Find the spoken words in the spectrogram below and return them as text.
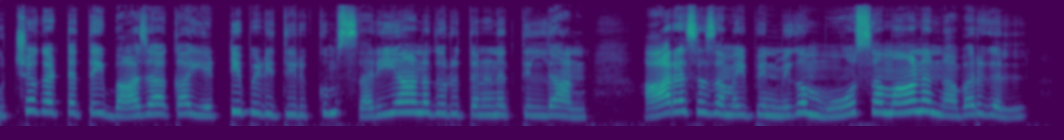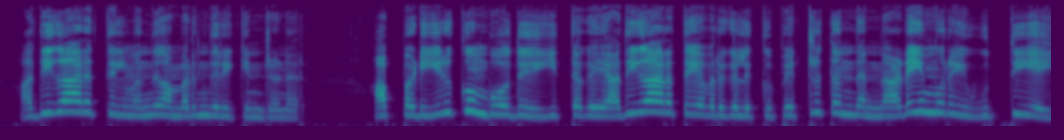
உச்சகட்டத்தை பாஜக எட்டி பிடித்திருக்கும் சரியானதொரு தருணத்தில்தான் ஆர்எஸ்எஸ் அமைப்பின் மிக மோசமான நபர்கள் அதிகாரத்தில் வந்து அமர்ந்திருக்கின்றனர். அப்படி இருக்கும்போது இத்தகைய அதிகாரத்தை அவர்களுக்கு பெற்றுத்தந்த நடைமுறை உத்தியை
